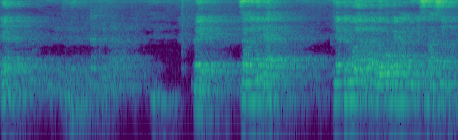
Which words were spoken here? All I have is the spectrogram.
ya? Baik saya lanjut ya. Yang kedua adalah dokumen administrasi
